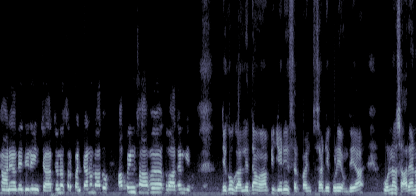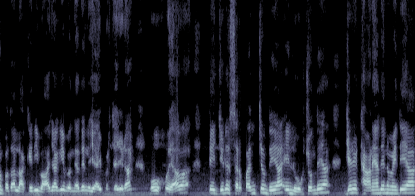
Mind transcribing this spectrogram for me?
ਥਾਣਿਆਂ ਦੇ ਜਿਹੜੇ ਇੰਚਾਰਜ ਉਹਨਾਂ ਸਰਪੰਚਾਂ ਨੂੰ ਲਾ ਦਿਓ ਆਪੇ ਇਨਸਾਫ ਦਵਾ ਦੇਣਗੇ। ਦੇਖੋ ਗੱਲ ਇਦਾਂ ਵਾ ਵੀ ਜਿਹੜੇ ਸਰਪੰਚ ਸਾਡੇ ਕੋਲੇ ਆਉਂਦੇ ਆ ਉਹਨਾਂ ਸਾਰਿਆਂ ਨੂੰ ਪਤਾ ਇਲਾਕੇ ਦੀ ਆਵਾਜ਼ ਆ ਕਿ ਬੰਦਿਆਂ ਦੇ ਨਜਾਇਜ਼ ਪਰਚਾ ਜਿਹੜਾ ਉਹ ਹੋਇਆ ਵਾ। ਤੇ ਜਿਹੜੇ ਸਰਪੰਚ ਹੁੰਦੇ ਆ ਇਹ ਲੋਕ ਚੁਣਦੇ ਆ ਜਿਹੜੇ ਥਾਣਿਆਂ ਦੇ ਨੁਮਾਇੰਦੇ ਆ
